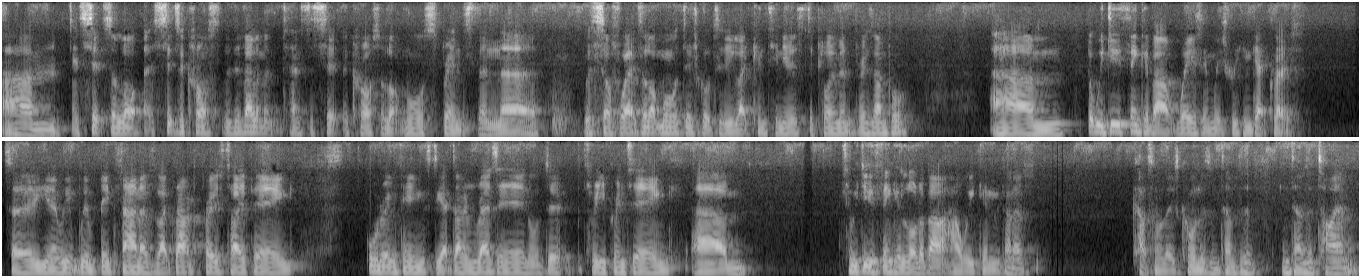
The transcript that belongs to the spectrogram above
um, it sits a lot. It sits across the development tends to sit across a lot more sprints than uh, with software. It's a lot more difficult to do like continuous deployment, for example. Um, but we do think about ways in which we can get close. So you know, we, we're a big fan of like rapid prototyping, ordering things to get done in resin or do 3D printing. Um, so we do think a lot about how we can kind of cut some of those corners in terms of in terms of time.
